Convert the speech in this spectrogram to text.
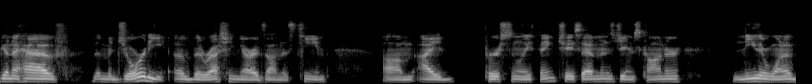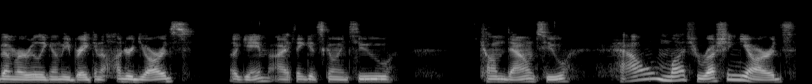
going to have the majority of the rushing yards on this team. Um, I personally think Chase Edmonds, James Conner, neither one of them are really going to be breaking 100 yards a game. I think it's going to come down to how much rushing yards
